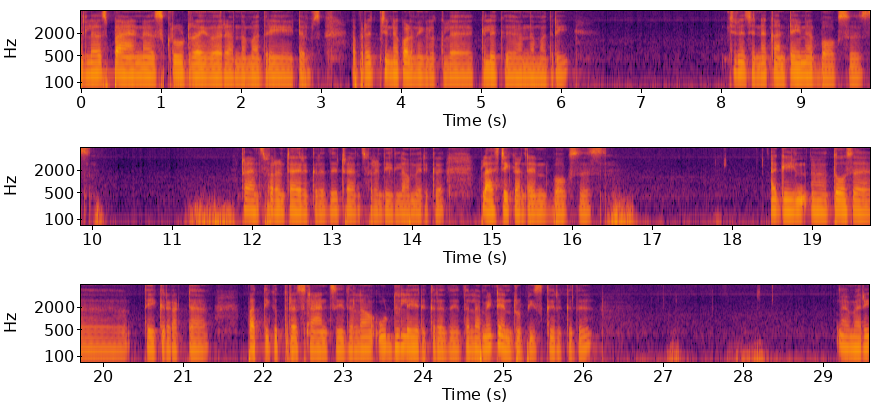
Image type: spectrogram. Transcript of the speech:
இல்லை ஸ்பேனர் ஸ்க்ரூ ட்ரைவர் அந்த மாதிரி ஐட்டம்ஸ் அப்புறம் சின்ன குழந்தைங்களுக்குள்ள கிழக்கு அந்த மாதிரி. சின்ன சின்ன கண்டெய்னர் பாக்ஸஸ் டிரான்ஸ்பரண்ட்டாக இருக்கிறது டிரான்ஸ்பரண்ட் இல்லாமல் இருக்கிற plastic container boxes again dosa தேய்க்கிற கட்டை பத்தி குத்துற ஸ்டாண்ட்ஸ் இதெல்லாம் உட்டில் இருக்கிறது. இதெல்லாமே டென் ருபீஸ்க்கு இருக்குது. அது மாதிரி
